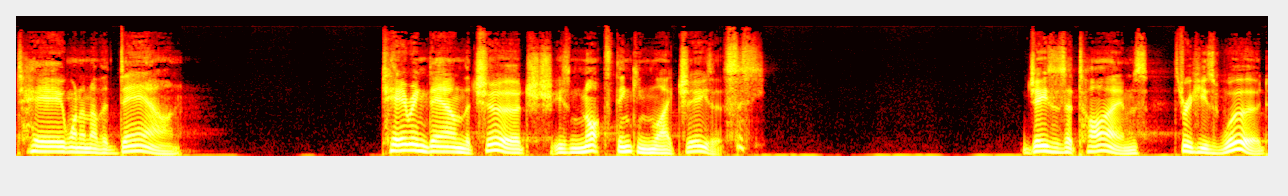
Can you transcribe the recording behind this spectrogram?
tear one another down. Tearing down the church is not thinking like Jesus. Jesus, at times, through his word,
